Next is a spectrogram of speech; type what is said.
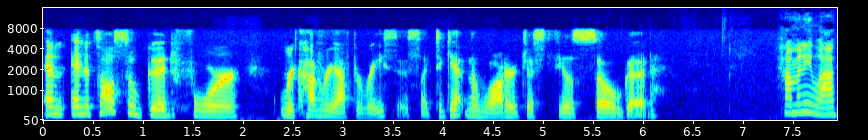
And and it's also good for recovery after races. Like to get in the water just feels so good. How many lap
